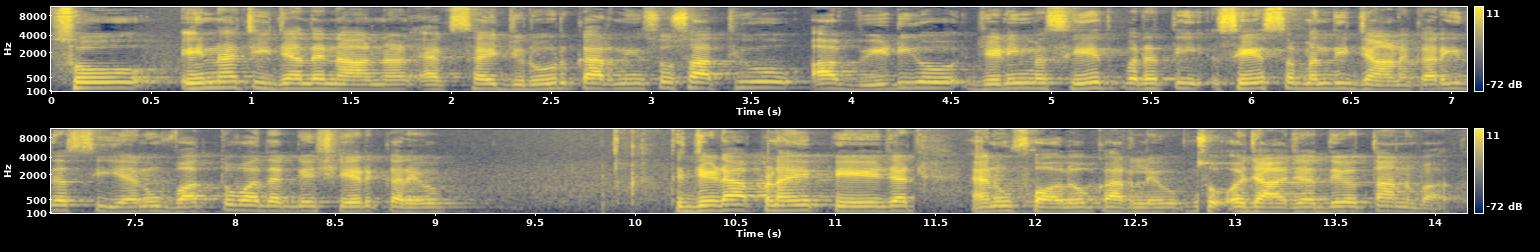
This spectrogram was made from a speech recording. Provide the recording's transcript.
ਸੋ ਇਹਨਾਂ ਚੀਜ਼ਾਂ ਦੇ ਨਾਲ ਨਾਲ ਐਕਸਰਸਾਈਜ਼ ਜ਼ਰੂਰ ਕਰਨੀ। ਸੋ ਸਾਥੀਓ ਆ ਵੀਡੀਓ ਜਿਹੜੀ ਮੈਂ ਸਿਹਤ ਪ੍ਰਤੀ, ਸਿਹਤ ਸੰਬੰਧੀ ਜਾਣਕਾਰੀ ਦੱਸੀ ਹੈ, ਇਹਨੂੰ ਵੱਧ ਤੋਂ ਵੱਧ ਅੱਗੇ ਸ਼ੇਅਰ ਕਰਿਓ। ਤੇ ਜਿਹੜਾ ਆਪਣਾ ਇਹ ਪੇਜ ਹੈ, ਇਹਨੂੰ ਫੋਲੋ ਕਰ ਲਿਓ। ਸੋ ਇਜਾਜ਼ਤ ਦਿਓ, ਧੰਨਵਾਦ।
